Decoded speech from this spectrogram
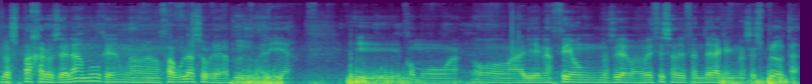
Los pájaros del amo, que é unha fábula sobre a plusvalía e como a, a alienación nos leva a veces a defender a quen nos explota.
